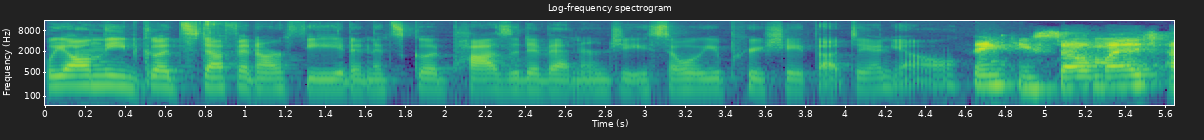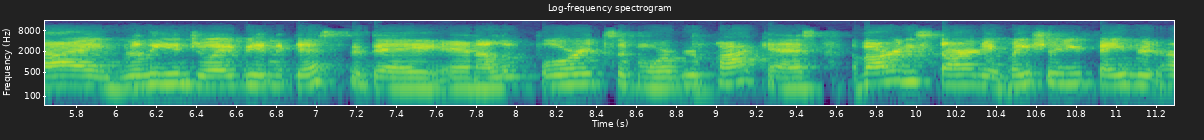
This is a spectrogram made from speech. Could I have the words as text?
we all need good stuff in our feed and it's good positive energy. So we appreciate that, Danielle. Thank you so much. I really enjoyed being a guest today and I look forward to more of your podcast. I've already started. Make sure you favorite her.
